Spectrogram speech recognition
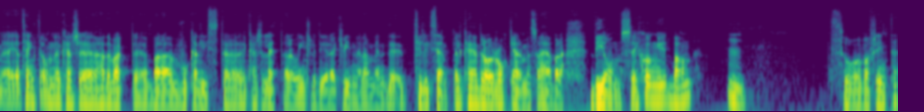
jag tänkte om det kanske hade varit eh, bara vokalister. Det är kanske lättare att inkludera kvinnorna. Men det, till exempel kan jag dra rockärmen så här bara. Beyoncé sjöng ju ett band. Mm. Så varför inte?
